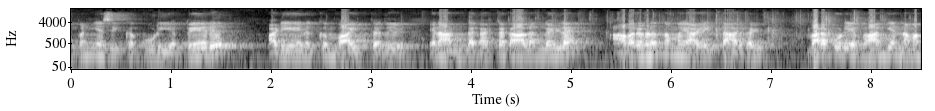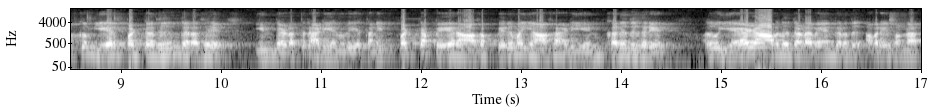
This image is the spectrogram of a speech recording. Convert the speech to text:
உபன்யசிக்கக்கூடிய பேரு அடியேனுக்கும் வாய்த்தது. ஏன்னா அந்த கஷ்ட காலங்கள்ல அவர்களும் நம்மை அழைத்தார்கள். வரக்கூடிய பாக்கியம் நமக்கும் ஏற்பட்டதுங்கிறது. இந்த இடத்துல அடியனுடைய தனிப்பட்ட பெயராக பெருமையாக அடியேன் கருதுகிறேன். அதுவும் ஏழாவது தடவைங்கிறது அவரே சொன்னார்.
